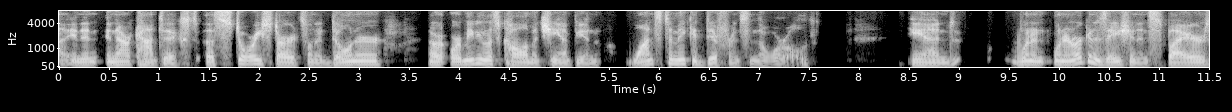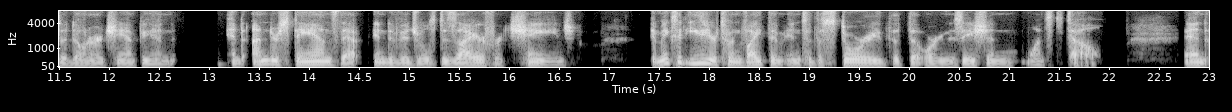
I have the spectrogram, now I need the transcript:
uh, in, in our context, a story starts when a donor, or, or maybe let's call him a champion, wants to make a difference in the world. And when an, when an organization inspires a donor or champion and understands that individual's desire for change, it makes it easier to invite them into the story that the organization wants to tell. And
